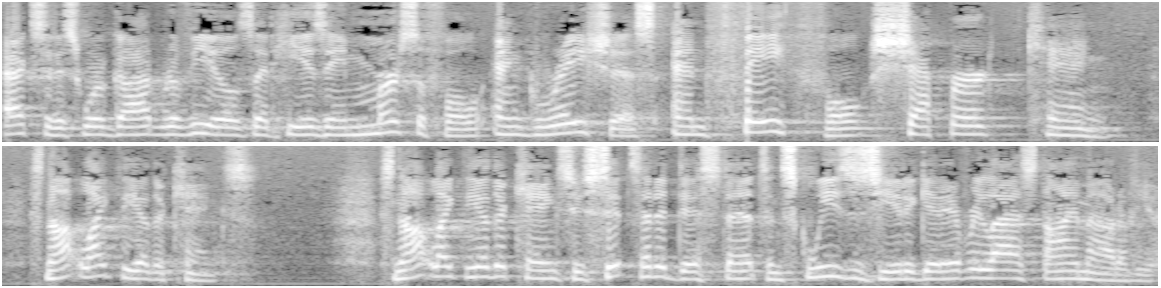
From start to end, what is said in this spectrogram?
Exodus, where God reveals that He is a merciful and gracious and faithful shepherd king. It's not like the other kings. It's not like the other kings who sits at a distance and squeezes you to get every last dime out of you.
